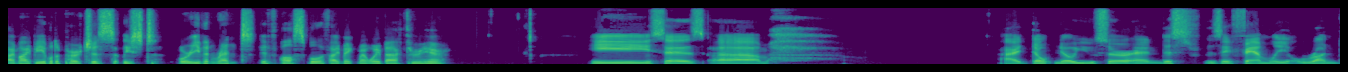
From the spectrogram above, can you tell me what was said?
I might be able to purchase, at least, or even rent, if possible, if I make my way back through here? He says, um, I don't know you, sir, and this is a family run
